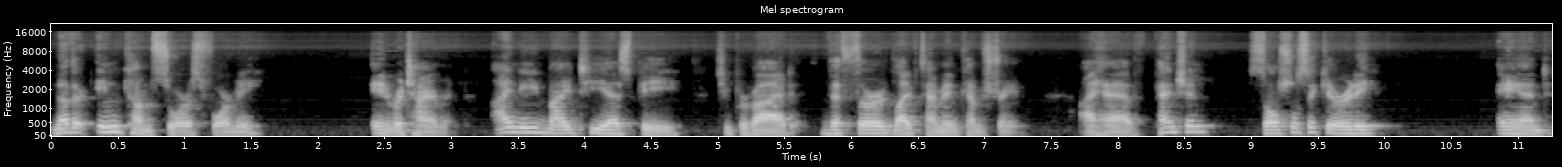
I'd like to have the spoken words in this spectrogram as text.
another income source for me in retirement. I need my TSP to provide the third lifetime income stream. I have pension, Social Security, and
